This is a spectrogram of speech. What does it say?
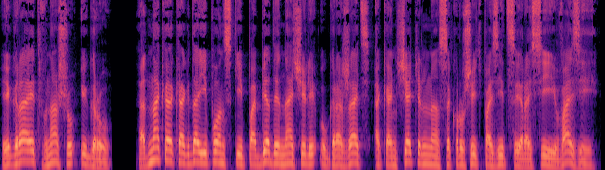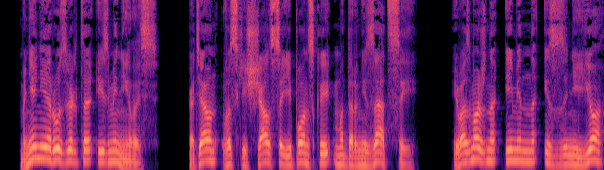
играет в нашу игру. Однако, когда японские победы начали угрожать окончательно сокрушить позиции России в Азии, мнение Рузвельта изменилось хотя он восхищался японской модернизацией, и, возможно, именно из-за нее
